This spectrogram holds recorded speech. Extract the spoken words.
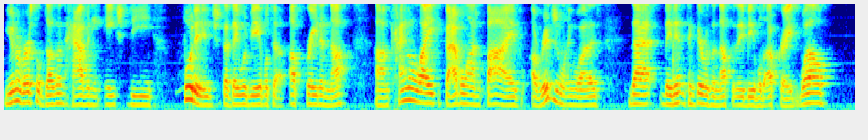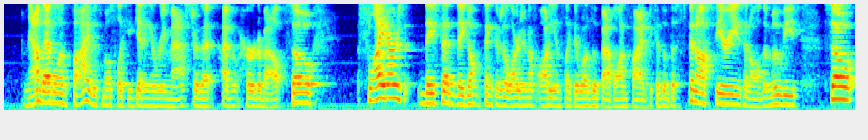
Universal doesn't have any HD footage that they would be able to upgrade enough. Um, kind of like Babylon 5 originally was, that they didn't think there was enough that they'd be able to upgrade. Well, now Babylon 5 is most likely getting a remaster that I've heard about. So Sliders, they've said they don't think there's a large enough audience like there was with Babylon 5 because of the spin off series and all the movies. So,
